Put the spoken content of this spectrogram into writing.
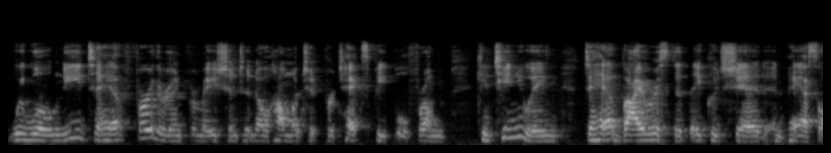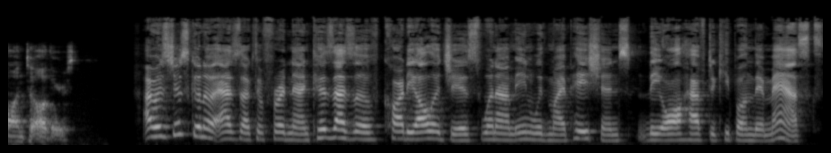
we will need to have further information to know how much it protects people from continuing to have virus that they could shed and pass on to others. I was just going to ask Dr. Ferdinand, because as a cardiologist, when I'm in with my patients, they all have to keep on their masks.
